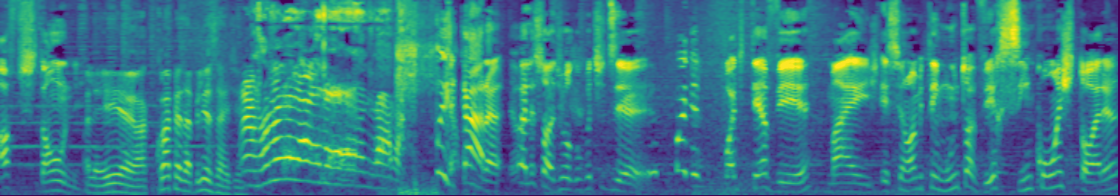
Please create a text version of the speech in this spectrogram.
of Stone. Olha aí, a cópia da Blizzard. Pois, cara, olha só, Diogo, vou te dizer, pode, pode ter a ver, mas esse nome tem muito a ver, sim, com a história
